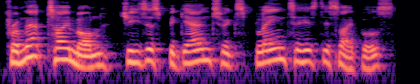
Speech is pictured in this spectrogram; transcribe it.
From that time on, Jesus began to explain to his disciples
